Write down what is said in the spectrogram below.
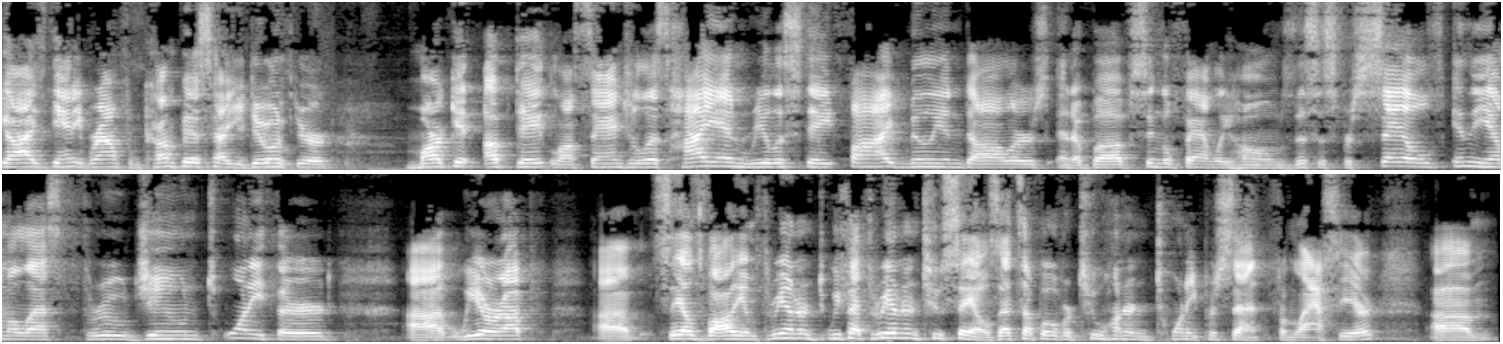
guys, Danny Brown from Compass. How you doing with your market update? Los Angeles high-end real estate, five million dollars and above, single-family homes. This is for sales in the MLS through June 23rd. Uh, we are up. Uh, sales volume 300. We've had 302 sales. That's up over 220 percent from last year. Um,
